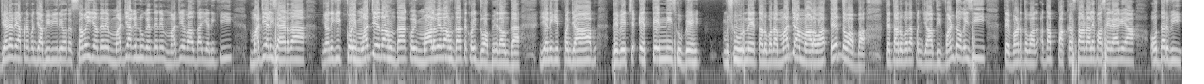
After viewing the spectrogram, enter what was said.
ਜਿਹੜੇ ਤੇ ਆਪਣੇ ਪੰਜਾਬੀ ਵੀਰ ਹੋ ਤੇ ਸਮਝ ਜਾਂਦੇ ਨੇ, ਮਾਝਾ ਕਿਹਨੂੰ ਕਹਿੰਦੇ ਨੇ? ਮਾਝੇ ਵੱਲ ਦਾ ਯਾਨੀ ਕਿ ਮਾਝੇ ਵਾਲੀ ਸਾਈਡ ਦਾ, ਯਾਨੀ ਕਿ ਕੋਈ ਮਾਝੇ ਦਾ ਹੁੰਦਾ, ਕੋਈ ਮਾਲਵੇ ਦਾ ਹੁੰਦਾ ਤੇ ਕੋਈ ਦੁਆਬੇ ਦਾ ਹੁੰਦਾ। ਯਾਨੀ ਕਿ ਪੰਜਾਬ ਦੇ ਵਿੱਚ ਇਹ ਤਿੰਨ ਹੀ ਸੂਬੇ ਮਸ਼ਹੂਰ ਨੇ, ਤੁਹਾਨੂੰ ਪਤਾ ਮਾਝਾ ਮਾਲਵਾ ਤੇ ਦੁਆਬਾ। ਤੇ ਤੁਹਾਨੂੰ ਪਤਾ ਪੰਜਾਬ ਦੀ ਵੰਡ ਹੋ ਗਈ ਸੀ ਤੇ ਵੰਡ ਤੋਂ ਬਾਅਦ ਅੱਧਾ ਪਾਕਿਸਤਾਨ ਵਾਲੇ ਪਾਸੇ ਰਹਿ ਗਿਆ, ਉਧਰ ਵੀ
